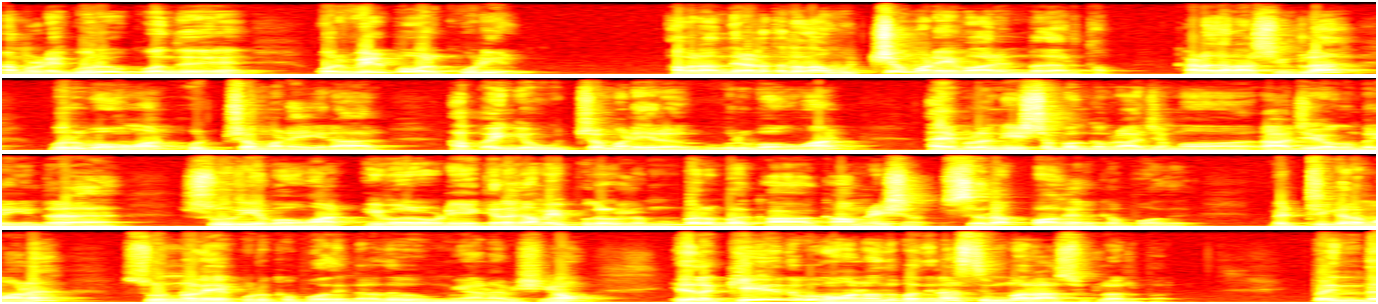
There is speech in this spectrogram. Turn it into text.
நம்மளுடைய குருவுக்கு வந்து ஒரு வில் பவர் கூடிரும். அவர் அந்த இடத்துல தான் உச்சமடைவார் என்பது அர்த்தம். கடகராசிக்குள்ளே குரு பகவான் உச்சமடைகிறார் அப்போ இங்கே உச்சமடைகிற குரு பகவான் அதே போல் நீஷபங்கம் ராஜமோ ராஜயோகம் பெறுகின்ற சூரிய பகவான் இவருடைய கிரக அமைப்புகள் ரொம்ப ரொம்ப கா காம்பினேஷன் சிறப்பாக இருக்க போகுது. வெற்றிகரமான சூழ்நிலையை கொடுக்க போகுதுங்கிறது உண்மையான விஷயம். இதில் கேது பகவான் வந்து பார்த்திங்கன்னா சிம்ம ராசிக்குள்ளே இருப்பார். இப்போ இந்த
